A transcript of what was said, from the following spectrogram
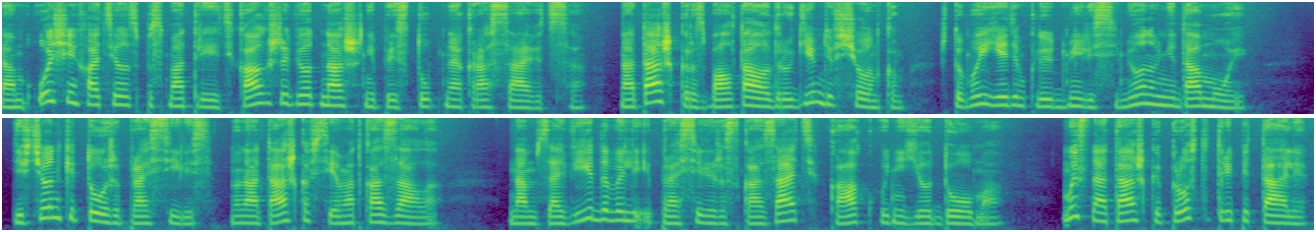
Нам очень хотелось посмотреть, как живет наша неприступная красавица. Наташка разболтала другим девчонкам, что мы едем к Людмиле Семеновне домой. Девчонки тоже просились, но Наташка всем отказала. Нам завидовали и просили рассказать, как у нее дома. Мы с Наташкой просто трепетали,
